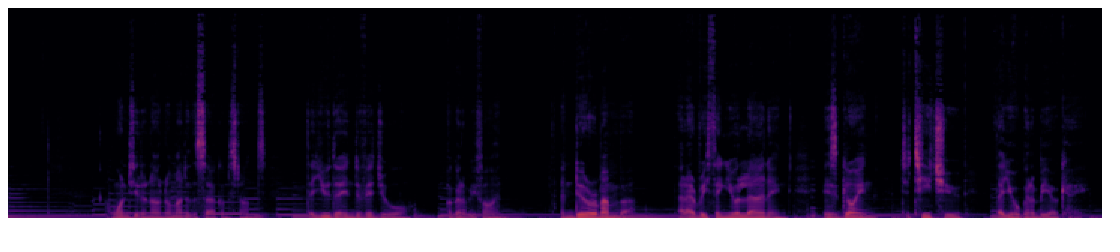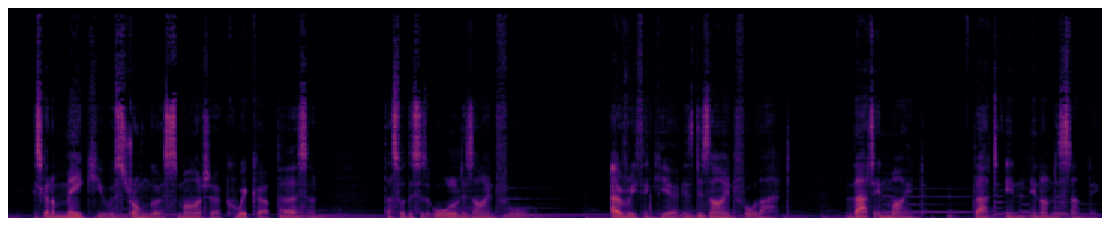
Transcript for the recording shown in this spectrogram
I want you to know, no matter the circumstance, that you, the individual, are going to be fine. And do remember that everything you're learning is going to teach you that you're going to be okay. It's going to make you a stronger, smarter, quicker person. That's what this is all designed for. Everything here is designed for that. That in mind, that in, in understanding.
